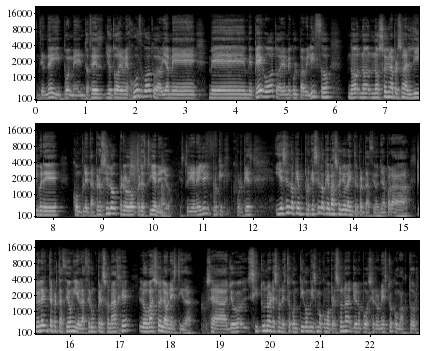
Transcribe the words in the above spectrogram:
¿Entiendes? Y pues me- entonces yo todavía me juzgo, todavía me, me, me pego, todavía me culpabilizo. No, no, no soy una persona libre, completa. Pero sí lo, pero lo, pero estoy en ello. Estoy en ello y porque, porque es. Y eso es lo que, porque eso es lo que baso yo la interpretación, ya para... Yo la interpretación y el hacer un personaje lo baso en la honestidad. O sea, yo, si tú no eres honesto contigo mismo como persona, yo no puedo ser honesto como actor.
